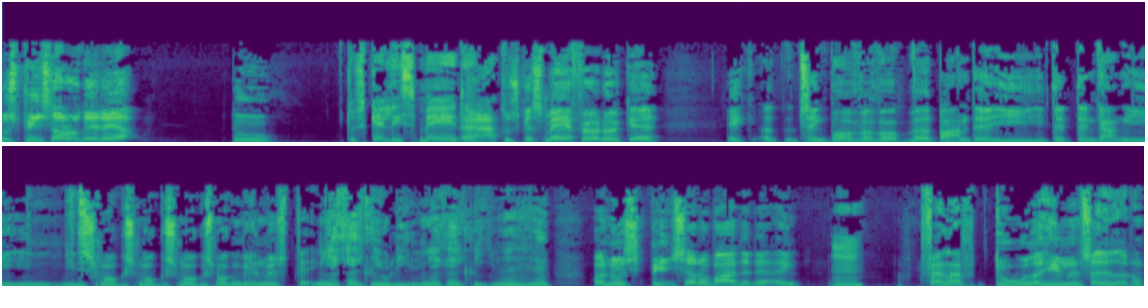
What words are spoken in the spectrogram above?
nu spiser du det der. Du, Du skal lige smage det. Ja, du skal smage, før du ikke... ikke? Og tænk på at have været barn der i, i den, dengang i, i, i det smukke, smukke, smukke, smukke Mellemøsten. Der, Jeg kan ikke lide oliven, jeg kan ikke lide det. Og nu spiser du bare det der, ikke? Mm. Falder du ud af himlen, så æder du.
